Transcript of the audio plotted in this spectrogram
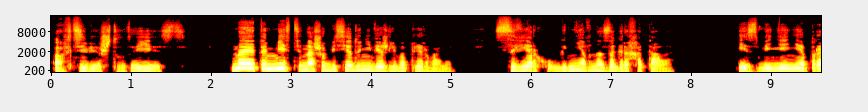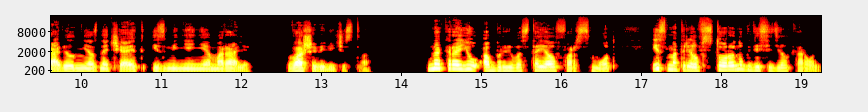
А в тебе что-то есть. На этом месте нашу беседу невежливо прервали. Сверху гневно загрохотало. Изменение правил не означает изменение морали, Ваше Величество. На краю обрыва стоял форсмот и смотрел в сторону, где сидел король.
